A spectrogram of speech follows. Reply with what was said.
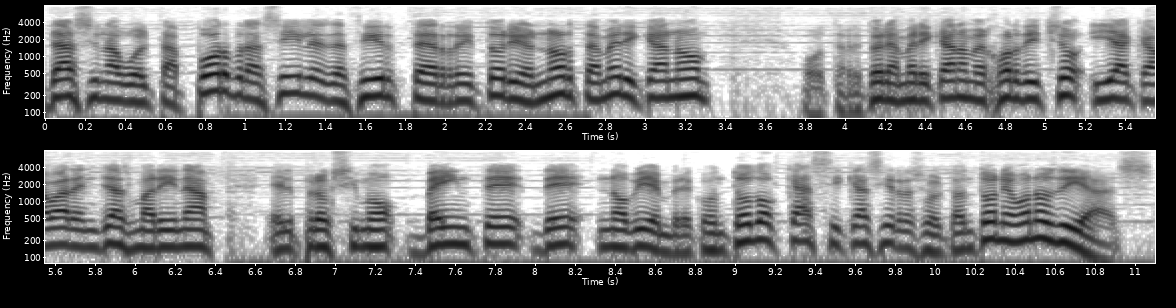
Darse una vuelta por Brasil es decir territorio norteamericano o territorio americano mejor dicho y acabar en Jazz Marina el próximo 20 de noviembre. Con todo casi casi resuelto. Antonio buenos días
